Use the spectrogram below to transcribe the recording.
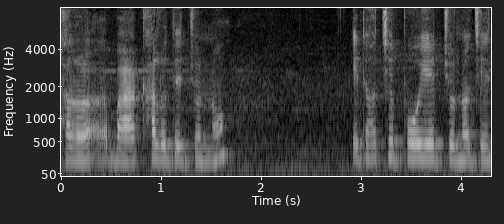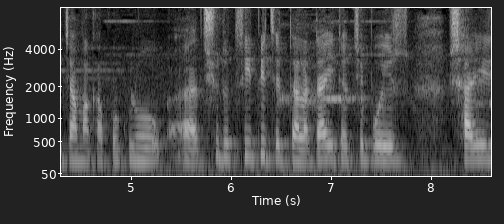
খালো বা খালুদের জন্য। এটা হচ্ছে বইয়ের জন্য যে জামা কাপড়গুলো শুধু থ্রি পিসের ডালাটা, এটা হচ্ছে বইয়ের শাড়ির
